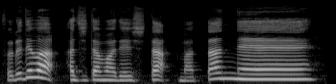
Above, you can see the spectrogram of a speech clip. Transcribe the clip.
それではあじたまでした。またね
